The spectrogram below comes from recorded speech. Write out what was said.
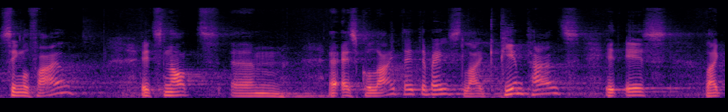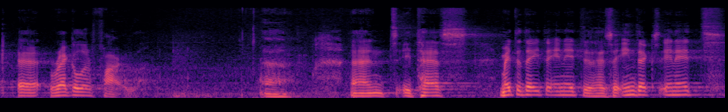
single file. It's not um, a SQLite database like PM tiles. It is like a regular file. Uh, and it has metadata in it, it has an index in it,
